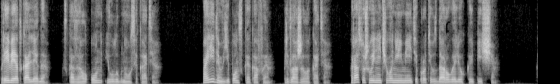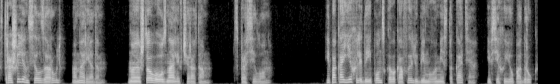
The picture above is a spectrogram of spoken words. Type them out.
«Привет, коллега», — сказал он и улыбнулся Катя. «Поедем в японское кафе», — предложила Катя раз уж вы ничего не имеете против здоровой легкой пищи. Страшилин сел за руль, она рядом. «Ну и что вы узнали вчера там?» — спросил он. И пока ехали до японского кафе любимого места Катя и всех ее подруг,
